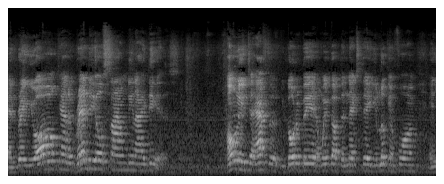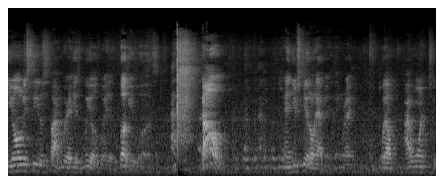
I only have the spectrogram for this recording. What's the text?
and bring you all kind of grandiose sounding ideas. Only to after you go to bed and wake up the next day, you're looking for him and you only see the spot where his wheels, where his buggy was. Gone! And you still don't have anything, right? Well, I want to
